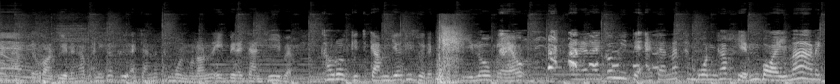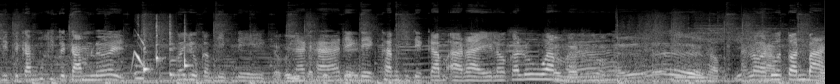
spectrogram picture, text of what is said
นะครับเดี๋ยวก่อนอื่นนะครับ อันนี้ก็คืออาจารย์นัทมนต์ของเรานั่นเองเป็นอาจารย์ที่แบบเข้าร่วมกิจกรรมเยอะที่สุดในปัตตภีโลกแล้วอะไรๆก็มีแต่อาจารย์นัทมนต์ครับเห็นบ่อยมากในกิจกรรมทุกกิจกรรมเลย ก็อยู่กับเด็กเดี๋ยวก็อยู่ๆกับนะคะ เด็เด็กกๆทำกิจกรรมอะไรเราก็ร่วมเออร่วมเออครับรอดูตอนบ่าย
